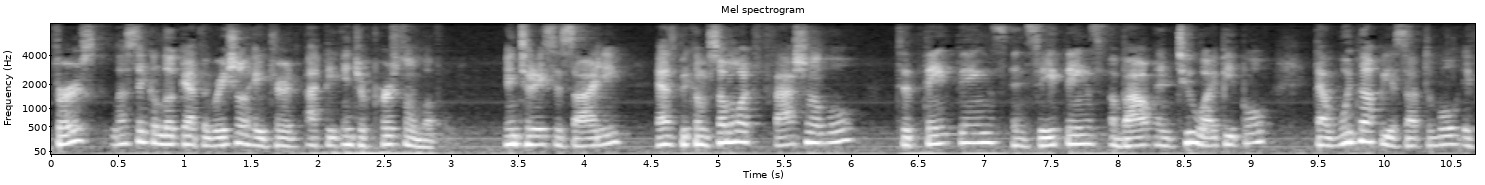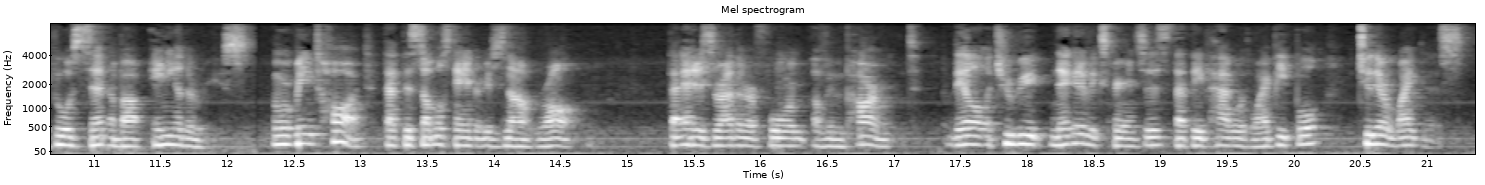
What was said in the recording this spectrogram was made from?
First, let's take a look at the racial hatred at the interpersonal level. In today's society, it has become somewhat fashionable to think things and say things about and to white people that would not be acceptable if it was said about any other race. And we're being taught that this double standard is not wrong, that it is rather a form of empowerment. They'll attribute negative experiences that they've had with white people to their whiteness.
